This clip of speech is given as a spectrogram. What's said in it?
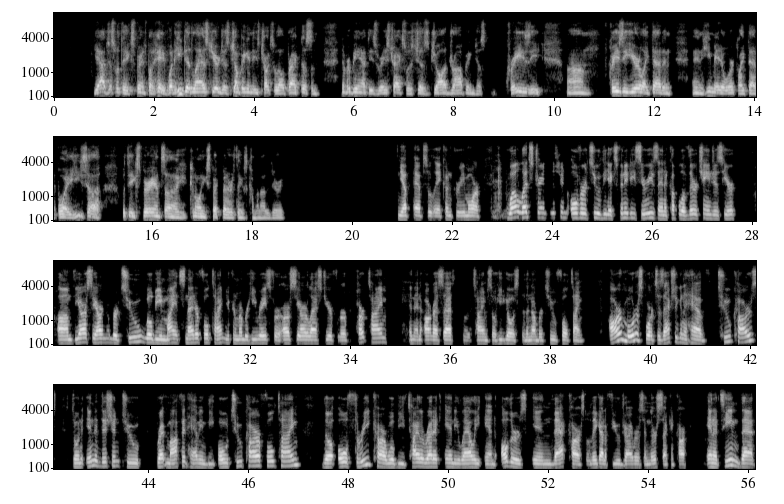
Yeah, just with the experience. But hey, what he did last year, just jumping in these trucks without practice and never being at these racetracks, was just jaw dropping, just crazy, um, crazy year like that. And and he made it work like that. Boy, he's uh, with the experience, uh, you can only expect better things coming out of Derek. Yep, absolutely. I couldn't agree more. Well, let's transition over to the Xfinity series and a couple of their changes here. Um, the RCR number two will be Myatt Snider full time. You can remember he raced for RCR last year for part time and then RSS part time. So he goes to the number two full time. Our Motorsports is actually going to have two cars. So, in, in addition to Brett Moffitt having the O2 car full time, the 03 car will be Tyler Reddick, Andy Lally, and others in that car. So they got a few drivers in their second car. And a team that,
